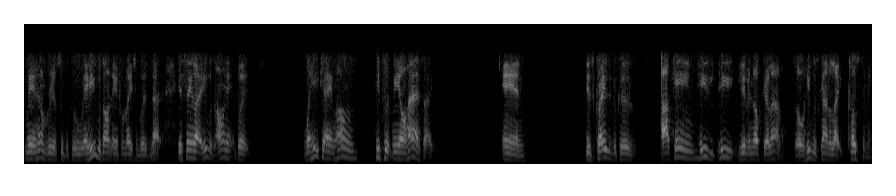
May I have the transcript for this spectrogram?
me and him real super cool, and he was on the information, but not. It seemed like he was on it, but when he came home he put me on hindsight. And it's crazy because Akeem, he he lived in North Carolina, so he was kind of like close to me.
